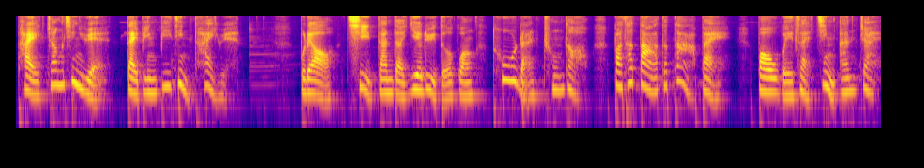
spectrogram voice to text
派张敬远带兵逼近太原，不料契丹的耶律德光突然冲到，把他打得大败，包围在晋安寨。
